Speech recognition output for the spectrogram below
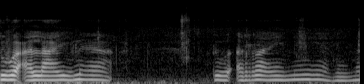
ตัวอะไรเนี่ย ตัวอะไรเนี่ย เห็นไหม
